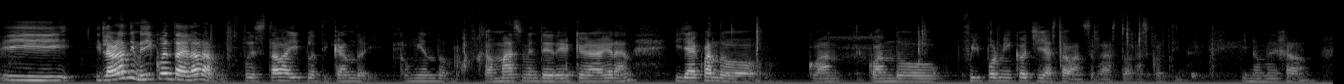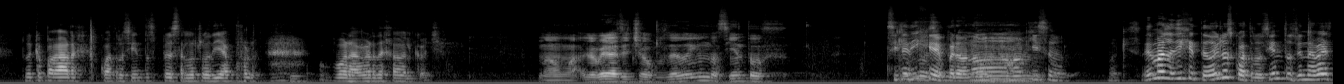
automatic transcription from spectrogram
Y, y la verdad ni me di cuenta de la hora. Pues estaba ahí platicando y comiendo. Jamás me enteré qué hora eran. Y ya cuando, cuan- cuando fui por mi coche ya estaban cerradas todas las cortinas. Y no me dejaron. Tuve que pagar 400 pesos al otro día por, por haber dejado el coche. No, ma- le hubieras dicho, pues le doy un 200. Sí le No, dije, pero no, no, no, no. quiso. No quiso. Es más, le dije, te doy los 400 de una vez.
